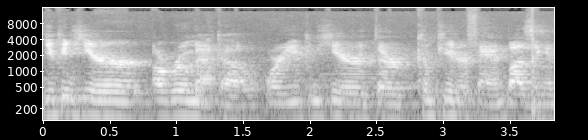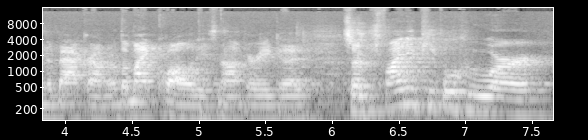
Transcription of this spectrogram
you can hear a room echo, or you can hear their computer fan buzzing in the background, or the mic quality is not very good. So finding people who are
